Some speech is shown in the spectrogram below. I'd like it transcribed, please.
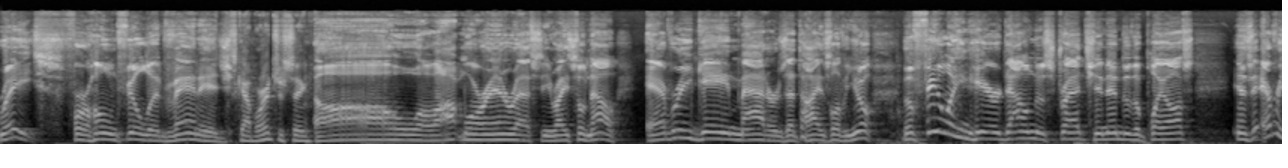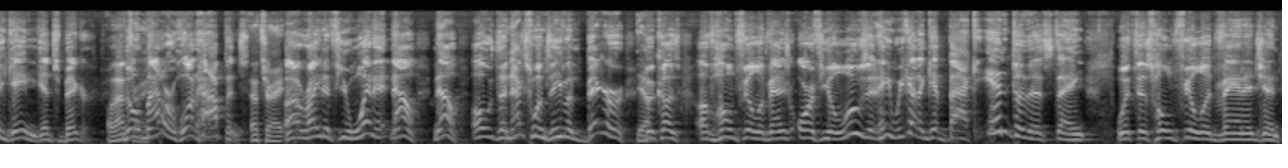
race for home field advantage It's got more interesting. Oh, a lot more interesting, right? So now every game matters at the highest level. You know, the feeling here down the stretch and into the playoffs is every game gets bigger. Oh, that's no right. matter what happens. That's right. Uh, right. If you win it now, now, oh, the next one's even bigger Yep. because of home field advantage. Or if you lose it, hey, we got to get back into this thing with this home field advantage. And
